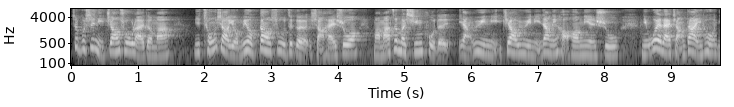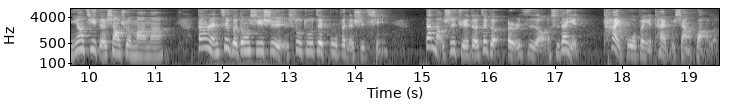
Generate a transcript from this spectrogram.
这不是你教出来的吗？”你从小有没有告诉这个小孩说，妈妈这么辛苦的养育你、教育你，让你好好念书，你未来长大以后你要记得孝顺妈妈。当然，这个东西是诉诸这部分的事情，但老师觉得这个儿子哦，实在也太过分，也太不像话了。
